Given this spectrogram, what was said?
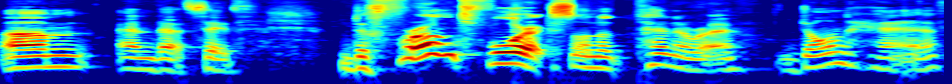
Um, and that's it. The front forks on a Tenere don't have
